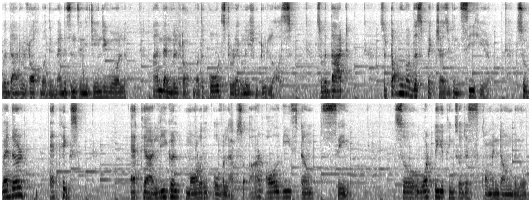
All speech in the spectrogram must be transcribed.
With that we'll talk about the medicines in the changing world and then we'll talk about the codes to regulation to laws. So with that, so talking about this picture as you can see here. So whether ethics ethia legal moral overlap. So are all these terms same? So what do you think? So just comment down below.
